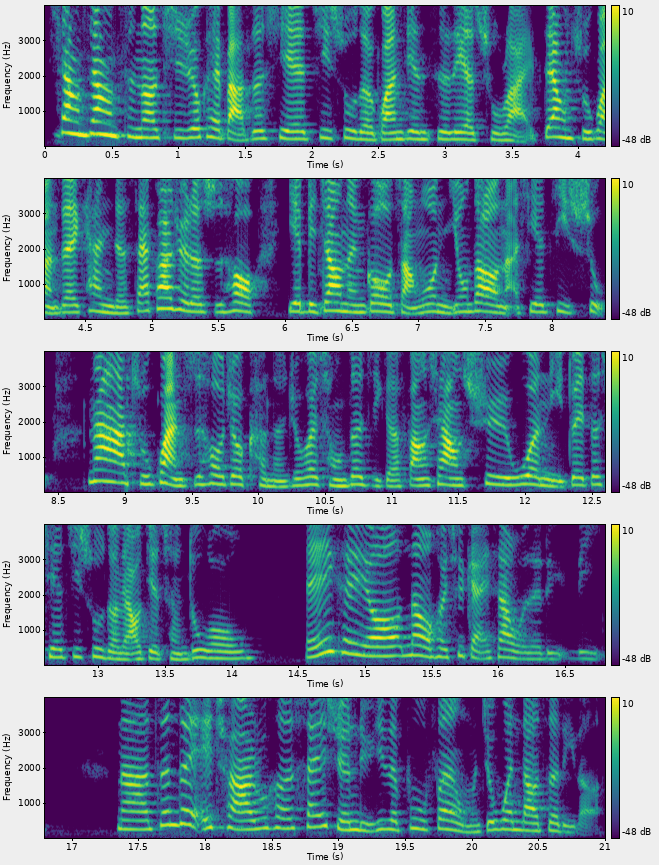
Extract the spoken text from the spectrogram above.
像这样子呢，其实就可以把这些技术的关键字列出来，这样主管在看你的 side project 的时候，也比较能够掌握你用到了哪些技术。那主管之后就可能就会从这几个方向去问你对这些技术的了解程度哦。诶，可以哦。那我回去改一下我的履历。那针对 HR 如何筛选履历的部分，我们就问到这里了。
